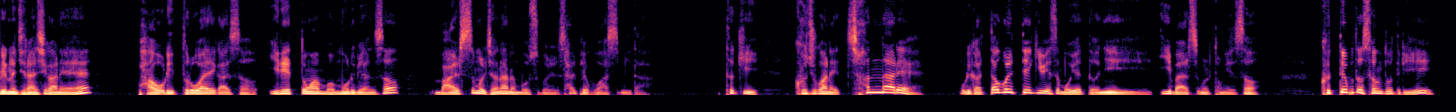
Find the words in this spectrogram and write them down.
우리는 지난 시간에 바울이 드로아에 가서 이래 동안 머무르면서 말씀을 전하는 모습을 살펴보았습니다. 특히 그 주간의 첫날에 우리가 떡을 떼기 위해서 모였더니 이 말씀을 통해서 그때부터 성도들이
